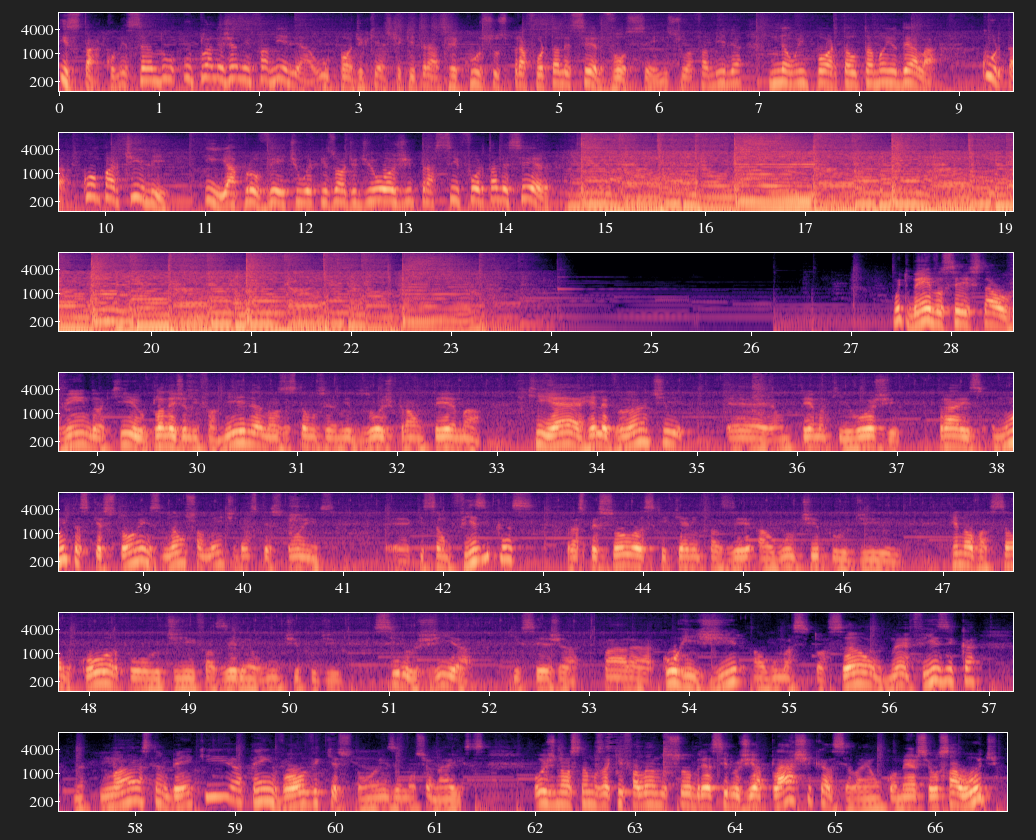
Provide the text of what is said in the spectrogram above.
Está começando o Planejando em Família, o podcast que traz recursos para fortalecer você e sua família, não importa o tamanho dela. Curta, compartilhe e aproveite o episódio de hoje para se fortalecer. Muito bem, você está ouvindo aqui o Planejando em Família. Nós estamos reunidos hoje para um tema que é relevante, é um tema que hoje traz muitas questões, não somente das questões é, que são físicas, para as pessoas que querem fazer algum tipo de renovação do corpo, ou de fazerem algum tipo de cirurgia que seja para corrigir alguma situação né, física né? mas também que até envolve questões emocionais. Hoje nós estamos aqui falando sobre a cirurgia plástica, se ela é um comércio ou saúde,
